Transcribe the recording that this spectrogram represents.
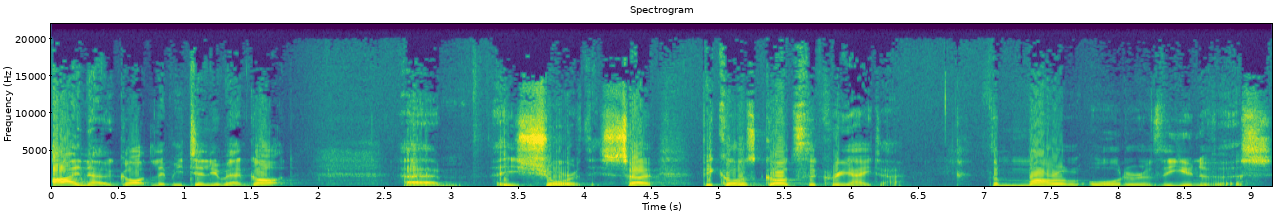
I know God. Let me tell you about God. Um, he's sure of this. So, because God's the creator, the moral order of the universe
